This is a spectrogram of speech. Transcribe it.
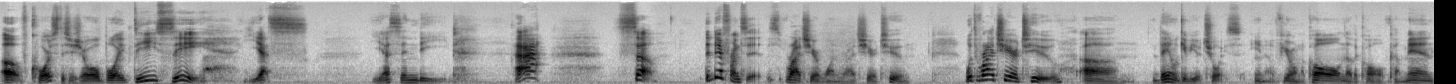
Of course, this is your old boy DC. Yes. Yes, indeed. Ah! So, the difference is Rideshare 1, Rideshare 2 with Rideshare 2, um, they don't give you a choice. You know, if you're on a call, another call come in,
